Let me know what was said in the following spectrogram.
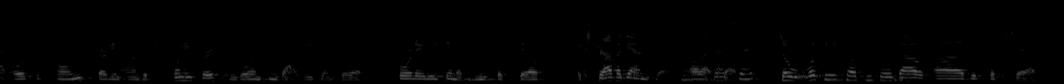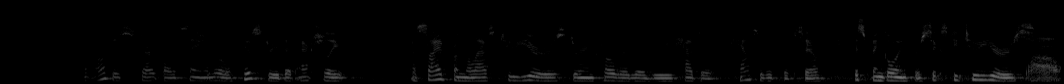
at Orchard Homes starting on the 21st and going through that weekend. So, a four day weekend of used book sale extravaganza, all that That's stuff. it. So, what can you tell people about uh, this book sale? Well, I'll just start by saying a little history that actually, aside from the last two years during COVID that we had to cancel the book sale, it's been going for 62 years Wow.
